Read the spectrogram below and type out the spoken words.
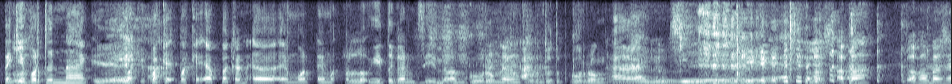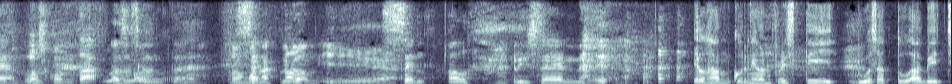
thank you for tonight. Iya. Pakai pakai pakai apa kan eh, emot emot peluk gitu kan sih dalam kurung dalam kurung tutup kurung. Anjir. los apa apa bahasanya? Los kontak Los kontak. promote aku dong. Iya. Send all. resign Ilham Kurniawan Fristi. 21 ABC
